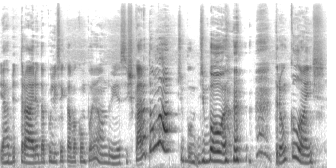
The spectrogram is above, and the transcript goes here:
e arbitrária da polícia que estava acompanhando. E esses caras estão lá, tipo, de boa, tranquilões.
